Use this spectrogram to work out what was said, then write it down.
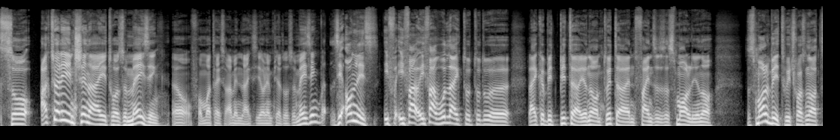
so actually, in Chennai, it was amazing. Oh, from what I saw, I mean, like the Olympiad was amazing. But the only if if I if I would like to to do a, like a bit Peter, you know, on Twitter and find the, the small, you know, the small bit which was not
